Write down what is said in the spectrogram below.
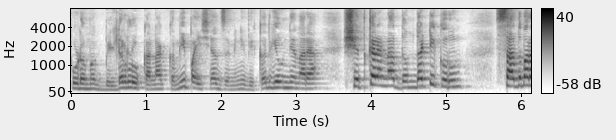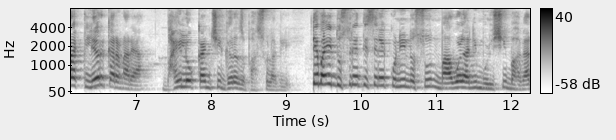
पुढं मग बिल्डर लोकांना कमी पैशात जमिनी विकत घेऊन देणाऱ्या शेतकऱ्यांना दमदाटी करून सातबारा क्लिअर करणाऱ्या भाई लोकांची गरज भासू लागली. ते बाई दुसरे तिसरे कुणी नसून मावळ आणि मुळशी भागात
